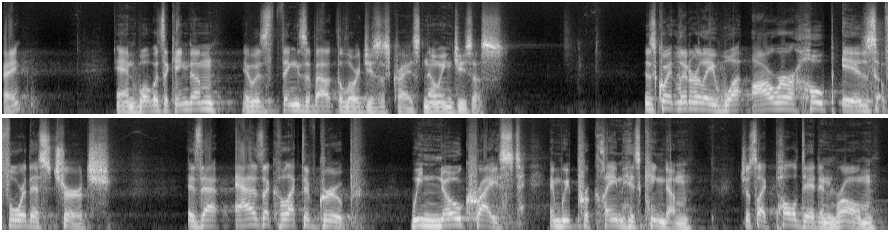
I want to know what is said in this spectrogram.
right? And what was the kingdom? It was things about the Lord Jesus Christ, knowing Jesus. This is quite literally what our hope is for this church is that as a collective group, we know Christ and we proclaim his kingdom, just like Paul did in Rome,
